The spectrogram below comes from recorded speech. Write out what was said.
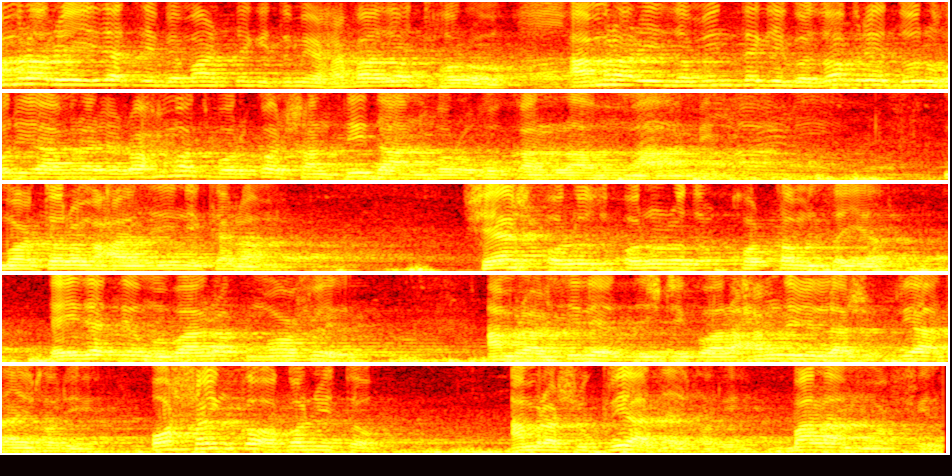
আমরা এই জাতীয় বেমার থেকে তুমি হেফাজত করো। আমরা এই জমিন থেকে গজবরে দূর করিয়া আমরা রহমত বরকর শান্তি দান করো। হোক আল্লাহ আমিন মহতরম হাজিন কালাম শেষ অলুজ অনুরোধ করতাম সৈয়ার এই জাতীয় মুবারক মহফিল আমরা সিলেট দৃষ্টিকো আলহামদুলিল্লাহ শুক্রিয়া আদায় করি। অসংখ্য অগণিত আমরা শুক্রিয়া আদায় করি বালা মহফিল।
